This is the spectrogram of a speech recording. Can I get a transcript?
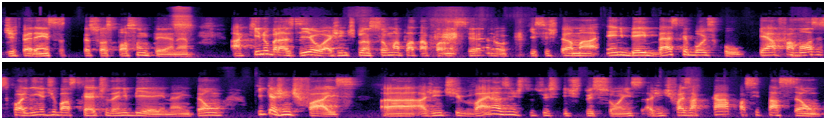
diferenças que as pessoas possam ter, né. Aqui no Brasil, a gente lançou uma plataforma esse ano que se chama NBA Basketball School, que é a famosa escolinha de basquete da NBA, né? Então, o que, que a gente faz? Uh, a gente vai nas instituições, a gente faz a capacitação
